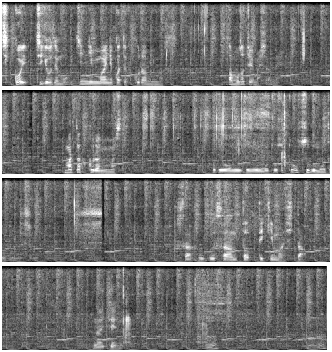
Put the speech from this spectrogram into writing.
ちっこい稚魚でも一人前にこうやって膨らみます。あ戻っちゃいましたね。また膨らみました。これを水に戻すとすぐ戻るんですよ。さふぐさん取ってきました。泣いてんの？うん？うん？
